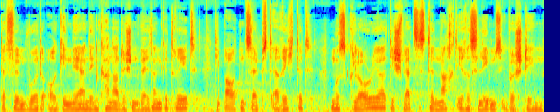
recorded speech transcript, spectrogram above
der Film wurde originär in den kanadischen Wäldern gedreht, die Bauten selbst errichtet, muss Gloria die schwärzeste Nacht ihres Lebens überstehen,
